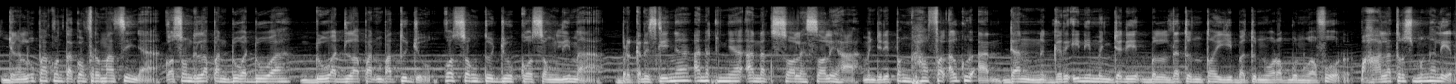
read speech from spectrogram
Jangan lupa kontak konfirmasinya 0822 2847 0705. Berkeriskinya anaknya anak soleh soleha menjadi penghafal Al-Quran dan negeri ini menjadi beldatun toyi batun warabun wafur. Pahala terus mengalir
